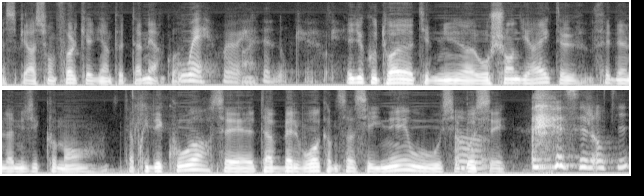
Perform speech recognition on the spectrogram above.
inspiration folk, elle vient un peu de ta mère, quoi. Ouais, ouais, ouais. Ouais. Donc, ouais. Et du coup, toi, tu es venu au chant direct, tu fait de la musique comment? Tu as pris des cours? C'est ta belle voix comme ça, c'est inné ou c'est Oh. bossé? c'est gentil.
